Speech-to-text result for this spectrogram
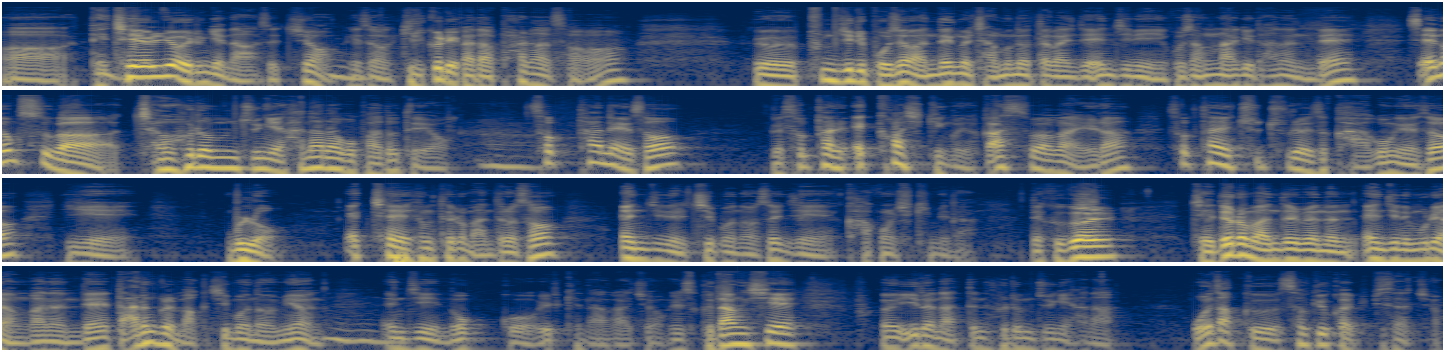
어, 대체 연료 이런 게 나왔었죠. 그래서 길거리 가다 팔아서 그 품질이 보정 안된 걸 잘못 넣었다가 이제 엔진이 고장 나기도 하는데 세녹스가 저 흐름 중에 하나라고 봐도 돼요. 석탄에서 그 석탄을 액화시킨 거죠. 가스화가 아니라 석탄을 추출해서 가공해서 이게 물로 액체 형태로 만들어서 엔진을 집어넣어서 이제 가공을 시킵니다. 근데 그걸 제대로 만들면은 엔진에 물이 안 가는데 다른 걸 막 집어넣으면 엔진이 녹고 이렇게 나가죠. 그래서 그 당시에 어, 일어났던 흐름 중에 하나. 워낙 그 석유값이 비쌌죠.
